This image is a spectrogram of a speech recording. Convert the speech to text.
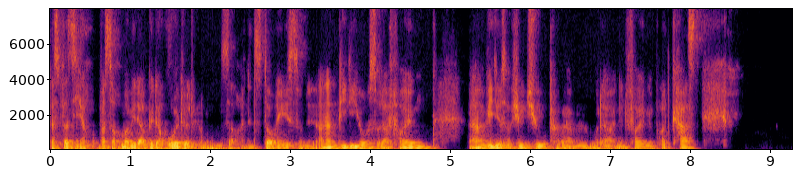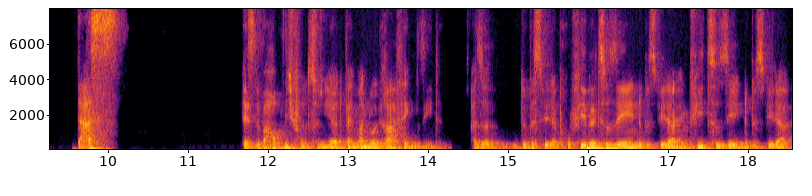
das, was ich auch, was auch immer wieder auch wiederholt wird von uns, auch in den Stories und in anderen Videos oder Folgen, äh, Videos auf YouTube ähm, oder in den Folgen im Podcast, dass es überhaupt nicht funktioniert, wenn man nur Grafiken sieht. Also du bist weder im Profilbild zu sehen, du bist weder im Feed zu sehen, du bist weder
